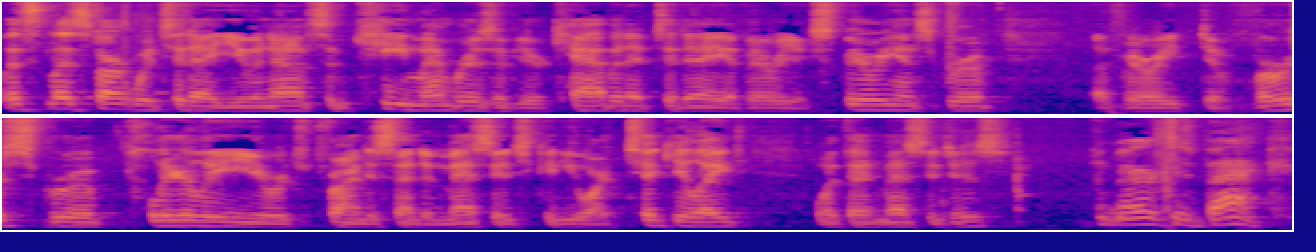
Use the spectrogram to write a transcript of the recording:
Let's let's start with today. You announced some key members of your cabinet today, a very experienced group, a very diverse group. Clearly, you're trying to send a message. Can you articulate what that message is? America's back.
